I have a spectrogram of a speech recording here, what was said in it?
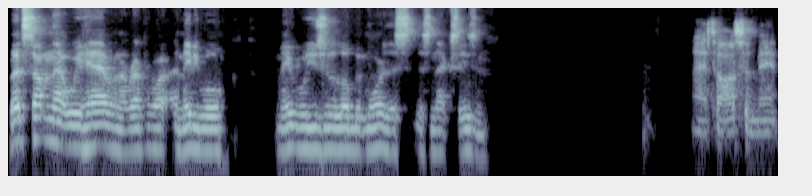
but something that we have in our repertoire, and maybe we'll maybe we'll use it a little bit more this this next season. That's awesome, man.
